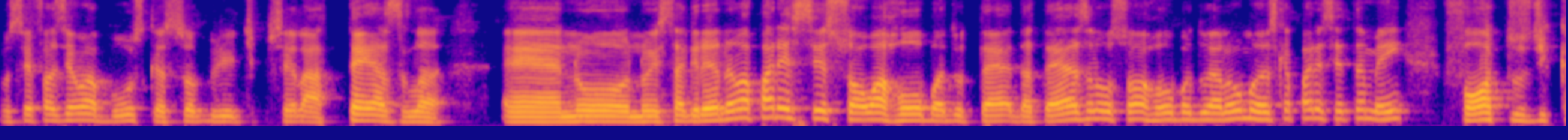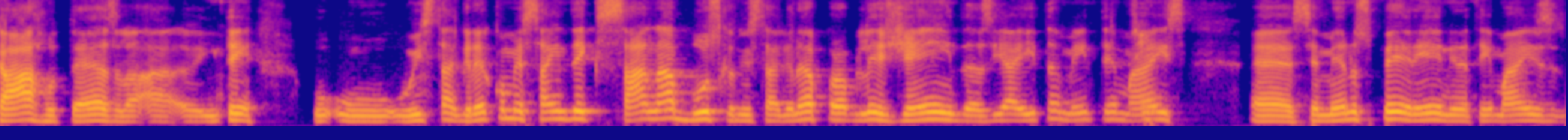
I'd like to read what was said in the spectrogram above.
Você fazer uma busca sobre, tipo, sei lá, Tesla é, no, no Instagram, não aparecer só o arroba do te, da Tesla ou só o arroba do Elon Musk, aparecer também fotos de carro Tesla. A, o, o, o, Instagram começar a indexar na busca do Instagram legendas e aí também ter mais. Sim é, ser menos perene, né? tem, mais,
